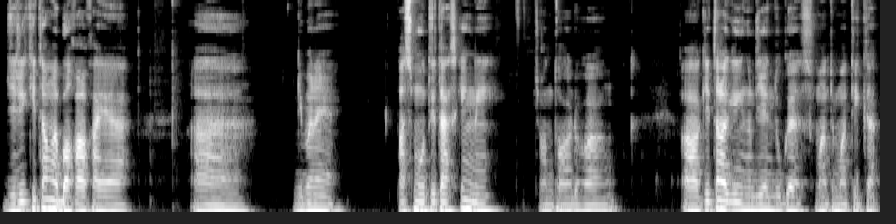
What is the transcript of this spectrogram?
Jadi kita nggak bakal kayak uh, gimana ya? Pas multitasking nih, contoh doang. Uh, kita lagi ngerjain tugas matematika.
